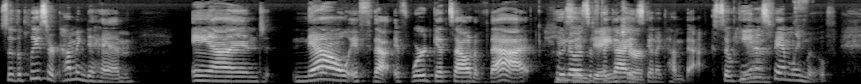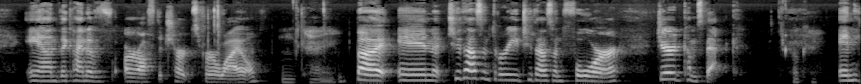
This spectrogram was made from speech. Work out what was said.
So the police are coming to him, and now if that if word gets out of that, who He's knows if the guy is going to come back? So he and his family move, and they kind of are off the charts for a while. Okay. But in 2003, 2004, Jared comes back Okay. and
